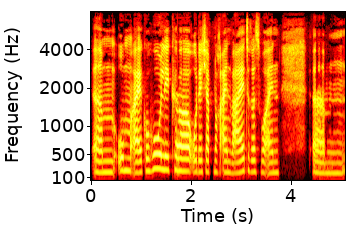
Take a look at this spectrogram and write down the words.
ähm, um Alkoholiker oder ich habe noch ein weiteres, wo ein ähm,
